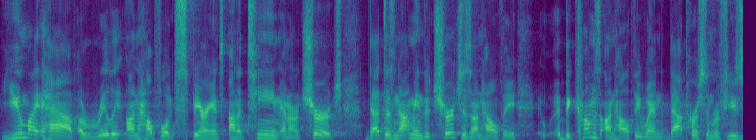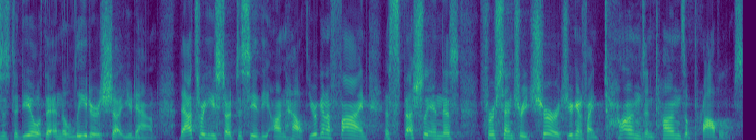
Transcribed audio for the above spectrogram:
You might have a really unhelpful experience on a team in our church. That does not mean the church is unhealthy. It becomes unhealthy when that person refuses to deal with it and the leaders shut you down. That's where you start to see the unhealth. You're going to find, especially in this first century church, you're going to find tons and tons of problems.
